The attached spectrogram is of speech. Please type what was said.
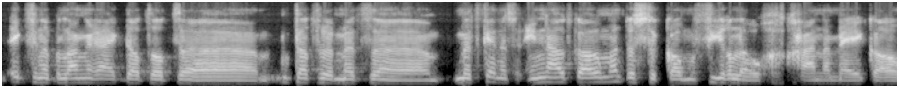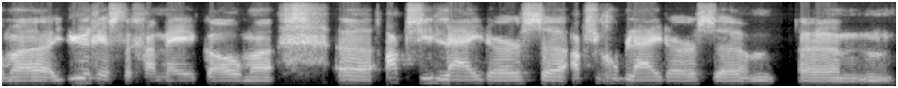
ik vind het belangrijk dat, dat, dat we met, met kennis en inhoud komen. Dus er komen virologen gaan meekomen, juristen gaan meekomen, actieleiders, actiegroepleiders. Um, um,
